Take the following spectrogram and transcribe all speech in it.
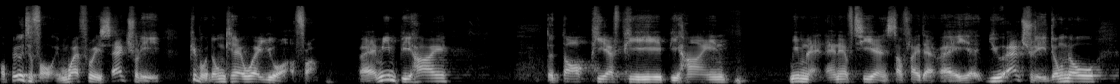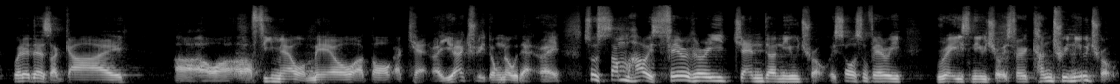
or beautiful in Web3 is actually people don't care where you are from, right? I mean, behind the dog PFP, behind Memeland, NFT and stuff like that, right? You actually don't know whether there's a guy, uh, or a female or male, a dog, a cat, right? You actually don't know that, right? So somehow it's very, very gender neutral. It's also very race neutral. It's very country neutral,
